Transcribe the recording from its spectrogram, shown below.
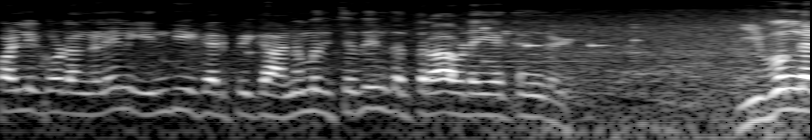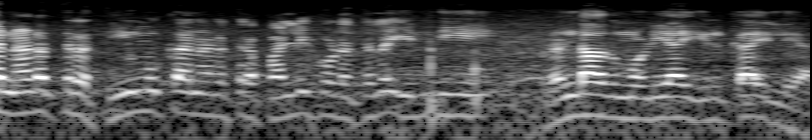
பள்ளிக்கூடங்களிலும் இந்தியை கற்பிக்க அனுமதிச்சது இந்த திராவிட இயக்கங்கள். இவங்க நடத்துகிற திமுக நடத்துகிற பள்ளிக்கூடத்தில் இந்தி ரெண்டாவது மொழியாக இருக்கா இல்லையா?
